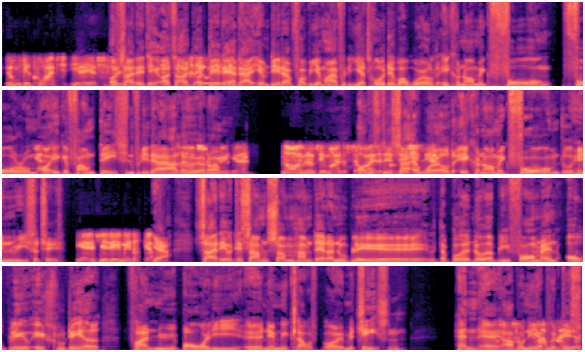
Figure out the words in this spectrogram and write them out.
Jo, men det er korrekt. Ja, ja, Og så er det det, og, så, og, og det der, der, jamen det der forvirrer mig, fordi jeg troede, det var World Economic Forum, Forum ja. og ikke Foundation, fordi det har jeg aldrig Nå, hørt sorry, om. Ja. Nå, men det er mig, der så Og hvis det så er World ja. Economic Forum, du henviser til. Ja, det er det, jeg mener. Ja. ja. Så er det jo ja. det samme som ham der, der nu blev... Øh, der både nåede at blive formand og blev ekskluderet fra nye borgerlige, øh, nemlig Claus Bøje Mathisen. Han er øh, abonnerer på det...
